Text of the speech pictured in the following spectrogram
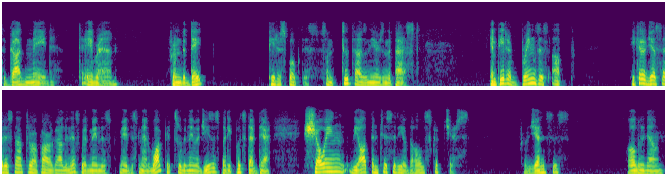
that God made to Abraham from the date Peter spoke this, some 2,000 years in the past. And Peter brings this up. He could have just said it's not through our power of godliness we had made this, made this man walk, it's through the name of Jesus, but he puts that there, showing the authenticity of the whole scriptures from Genesis all the way down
